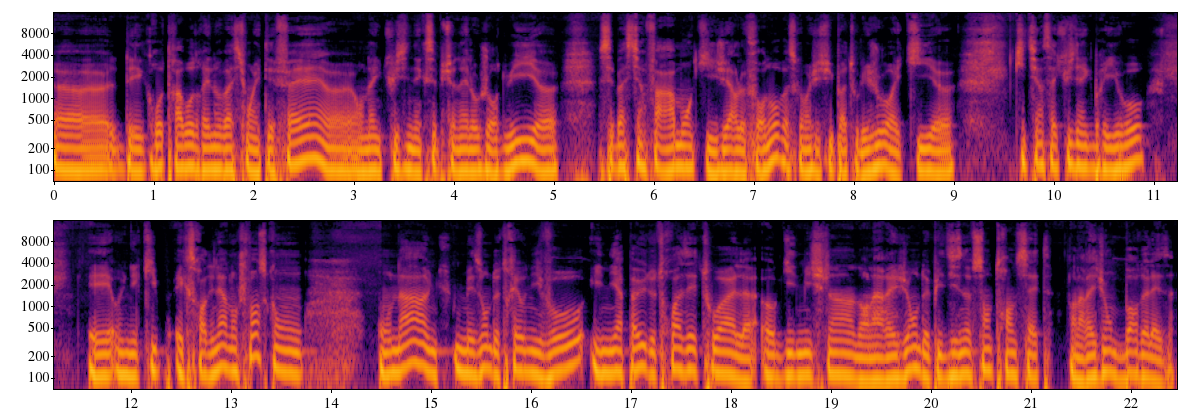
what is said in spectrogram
des gros travaux de rénovation ont été faits. on a une cuisine exceptionnelle aujourd'hui. Euh, Sébastien Faramond qui gère le fourneau parce que moi j'y suis pas tous les jours et qui euh, qui tient sa cuisine avec brio et une équipe extraordinaire. Donc je pense qu'on on a une maison de très haut niveau. Il n'y a pas eu de trois étoiles au guide Michelin dans la région depuis 1937, dans la région bordelaise.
